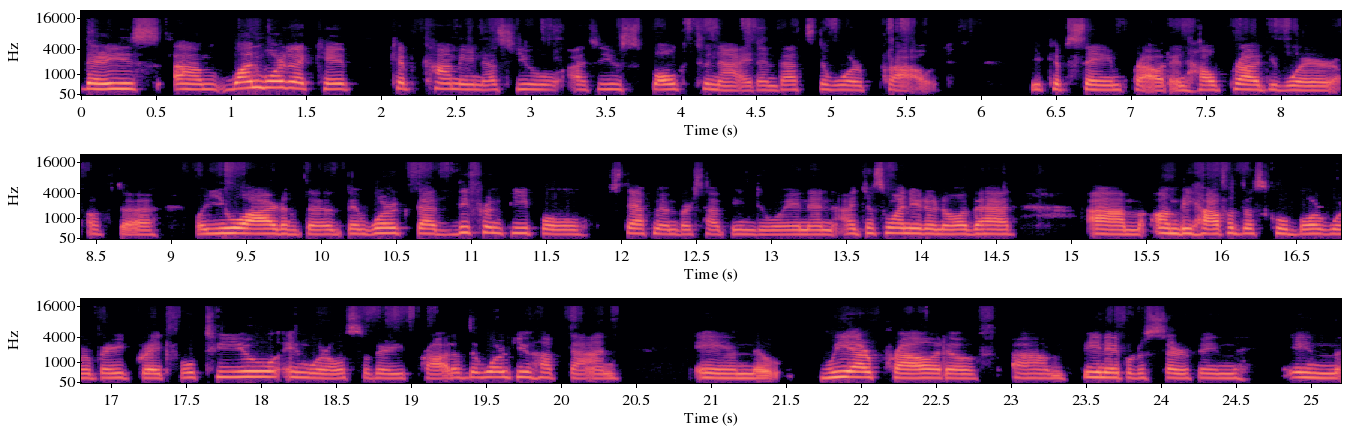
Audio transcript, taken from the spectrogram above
there is um, one word that kept kept coming as you as you spoke tonight, and that's the word proud. You kept saying proud and how proud you were of the or you are of the the work that different people, staff members, have been doing. And I just want you to know that um, on behalf of the school board, we're very grateful to you, and we're also very proud of the work you have done. And we are proud of um, being able to serve in in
